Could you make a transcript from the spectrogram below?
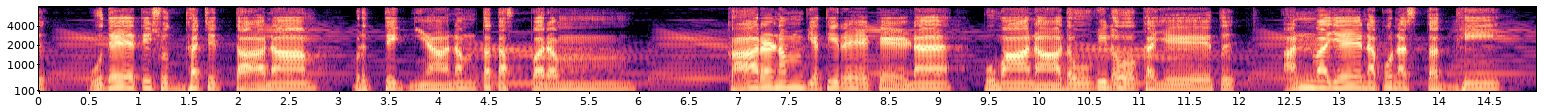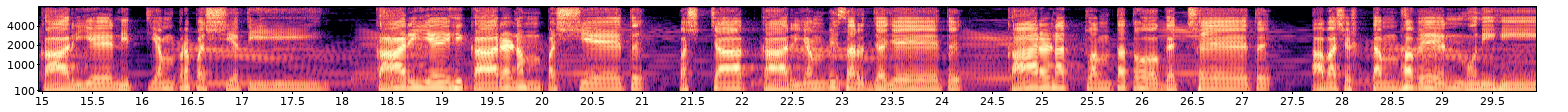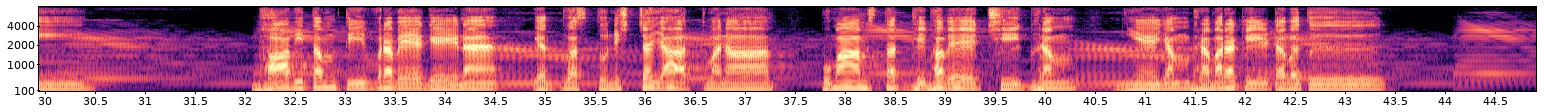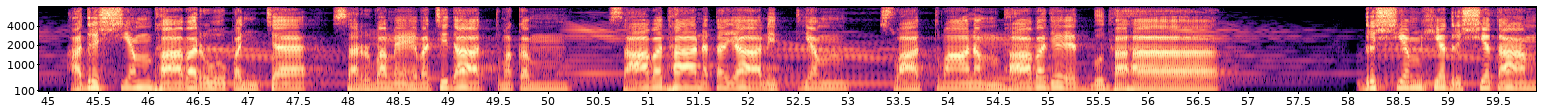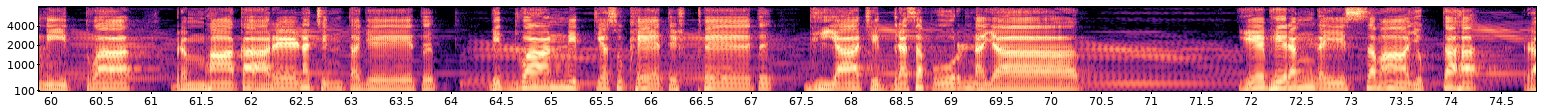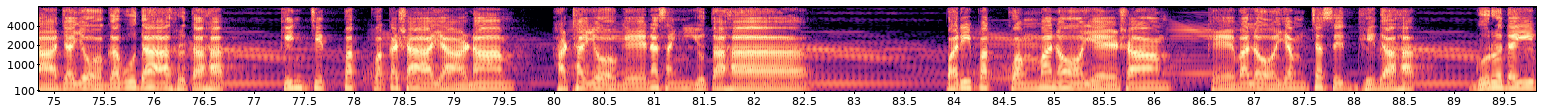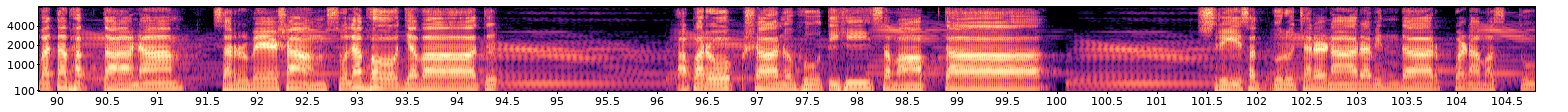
उदेति शुद्धचित्तानां वृत्तिज्ञानं ततः परम्। कारणं व्यतिरेकेण पुमानादौ विलोकयेत्। अन्वयेन पुनस्तद्धि कार्ये नित्यं प्रपश्यति। कार्ये हि कारणं पश्येत् पश्चात्कार्यं विसर्जयेत्। कारणत्वं ततो गच्छेत् अवशिष्टं भवेन्मुनिः। भावितं तीव्रवेगेन यद्वस्तु निश्चयात्मना पुमांस्तद्धि भवेच्छीघ्रं ज्ञेयं भ्रमरकीटवत्। अदृश्यं भावरूपञ्च सर्वमेव चिदात्मकम्। सावधानतया नित्यं स्वात्मानं भावयेद्बुधः दृश्यं ह्यदृश्यतां नीत्वा ब्रह्माकारेण चिन्तयेत् विद्वान्नित्यसुखे तिष्ठेत् धिया छिद्रसपूर्णया। येभिरङ्गैः समायुक्तः राजयोग उदाहृतः किञ्चित्पक्वकषायाणां हठयोगेन संयुतः। परिपक्वं मनो येषां केवलोऽयं च सिद्धिदः। गुरुदैवतभक्तानां सर्वेषां सुलभो जवात् अपरोक्षानुभूतिः समाप्ता। श्रीसद्गुरुचरणारविन्दार्पणमस्तु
